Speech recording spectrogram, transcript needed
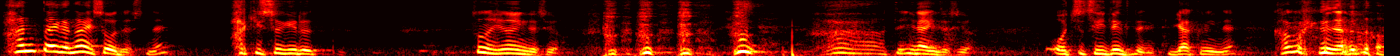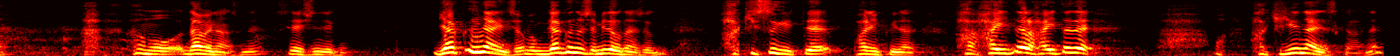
反対がないそうですね。吐きすぎるって。そんな人いないんですよ。ふっふっふっふっっていないんですよ落ち着いていくって逆にね過呼吸になるともうダメなんですね精神的に逆いないでしょ逆の人見たことないですよ吐きすぎてパニックになる吐いたら吐いたで吐ききれないですからね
